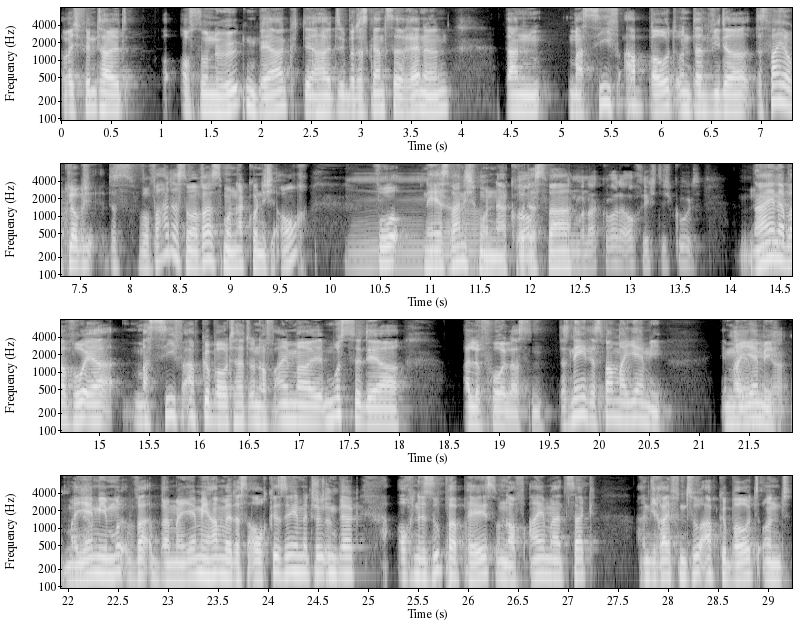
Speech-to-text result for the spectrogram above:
aber ich finde halt, auf so einen Hülkenberg, der halt über das ganze Rennen dann massiv abbaut und dann wieder, das war ja auch, glaube ich, das, wo war das nochmal? War das Monaco nicht auch? Wo- Mm, nee, es war nicht Monaco, das war- In Monaco war der auch richtig gut. Nein, aber wo er massiv abgebaut hat und auf einmal musste der alle vorlassen. Das, nee, das war Miami. In Miami, Miami. ja. Miami bei Miami haben wir das auch gesehen mit Stimmt. Hülkenberg. Auch eine super Pace und auf einmal, zack, haben die Reifen so abgebaut und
